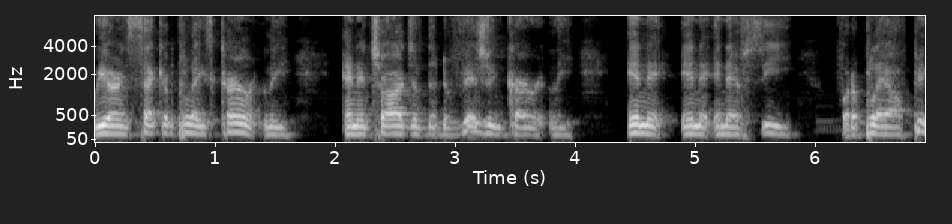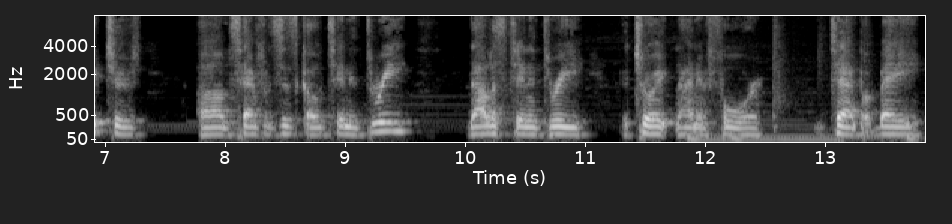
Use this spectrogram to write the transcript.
We are in second place currently and in charge of the division currently in the in the NFC for the playoff pictures. Um, San Francisco 10 and 3, Dallas 10 and 3, Detroit 9 and 4, Tampa Bay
